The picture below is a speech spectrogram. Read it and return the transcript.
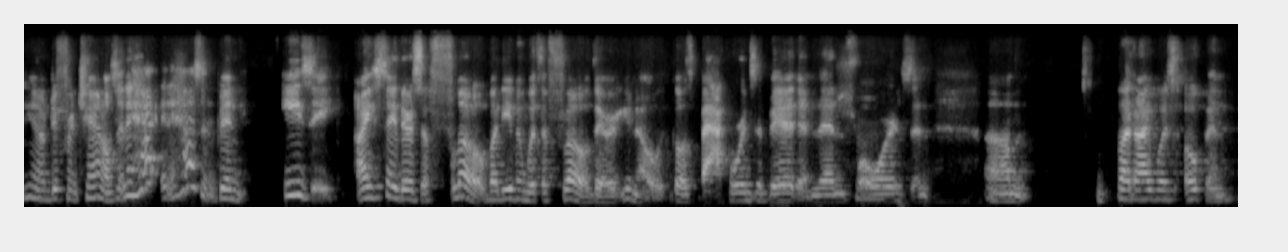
you know, different channels and it, ha- it hasn't been easy. I say there's a flow, but even with the flow there, you know, it goes backwards a bit and then Sure. forwards and, um, but I was open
